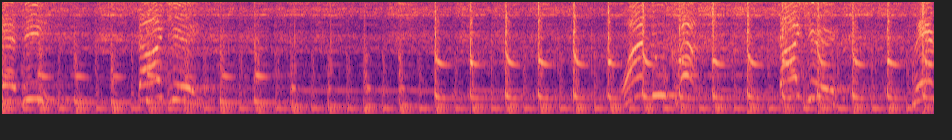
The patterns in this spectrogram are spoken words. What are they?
လေဒီတာချေ One two cut. Dashi. Bear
